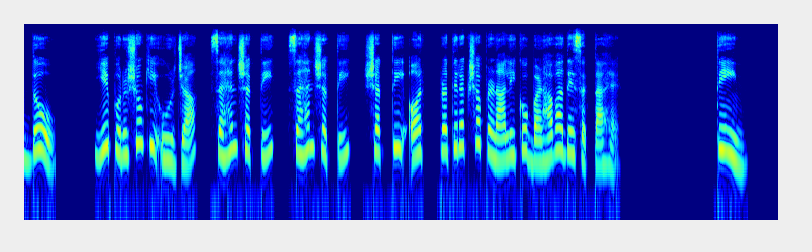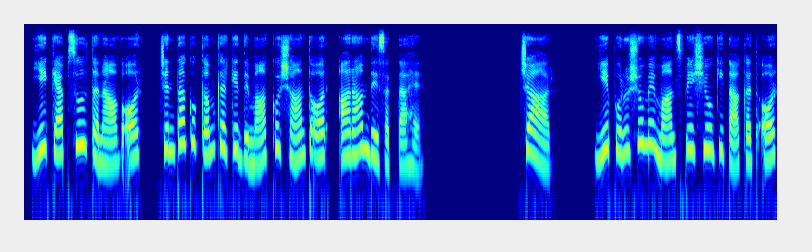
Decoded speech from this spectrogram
दो, ये पुरुषों की ऊर्जा सहन शक्ति सहन शक्ति शक्ति और प्रतिरक्षा प्रणाली को बढ़ावा दे सकता है। तीन, ये कैप्सूल तनाव और चिंता को कम करके दिमाग को शांत और आराम दे सकता है। चार ये पुरुषों में मांसपेशियों की ताकत और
